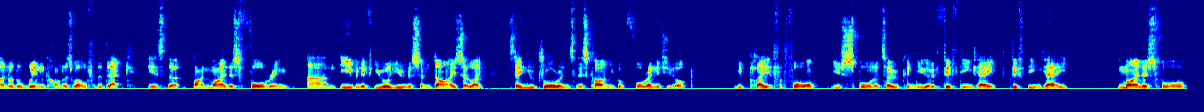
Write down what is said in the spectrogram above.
another win con as well for the deck. Is that by minus fouring, um, even if your unison dies, so like say you draw into this card and you've got four energy up, you play it for four, you spawn a token, you go 15k, 15k, minus four,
